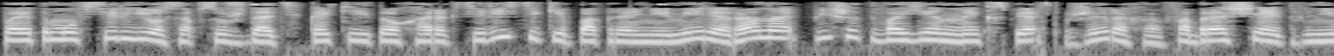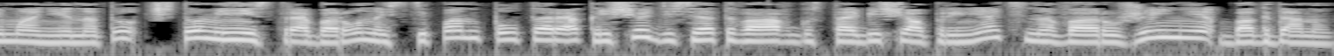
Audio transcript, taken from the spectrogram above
Поэтому всерьез обсуждать какие-то характеристики по крайней мере рано, пишет военный эксперт. Жирохов обращает внимание на то, что министр обороны Степан Полторак еще 10 августа обещал принять на вооружение Богдану.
